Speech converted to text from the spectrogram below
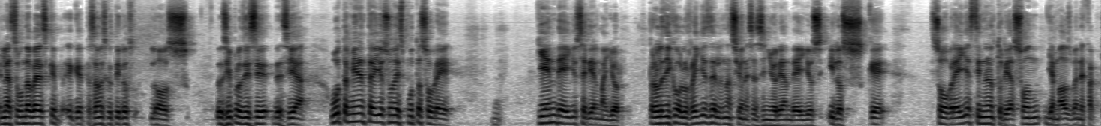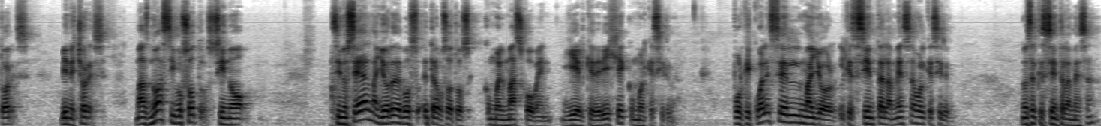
En la segunda vez que, empezaron a discutir los, los, discípulos, dice, decía, hubo también entre ellos una disputa sobre quién de ellos sería el mayor. Pero les dijo, los reyes de las naciones enseñorean de ellos y los que sobre ellas tienen autoridad son llamados benefactores, bienhechores. Mas no así vosotros, sino, sino sea el mayor de vos, entre vosotros como el más joven y el que dirige como el que sirve. Porque ¿cuál es el mayor? ¿El que se sienta a la mesa o el que sirve? ¿No es el que se sienta a la mesa?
